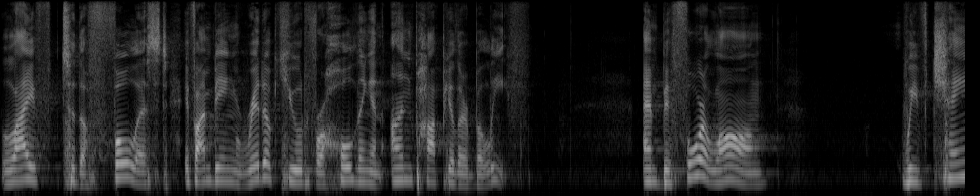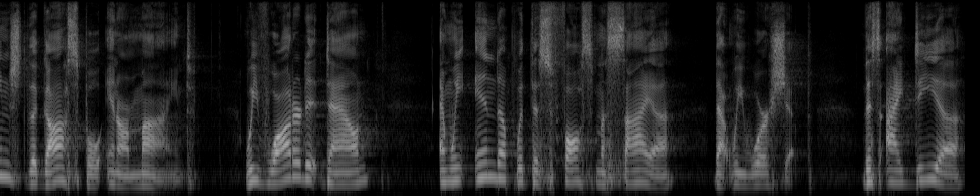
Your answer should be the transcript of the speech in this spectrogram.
life to the fullest if I'm being ridiculed for holding an unpopular belief? And before long, we've changed the gospel in our mind. We've watered it down, and we end up with this false Messiah that we worship this idea,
